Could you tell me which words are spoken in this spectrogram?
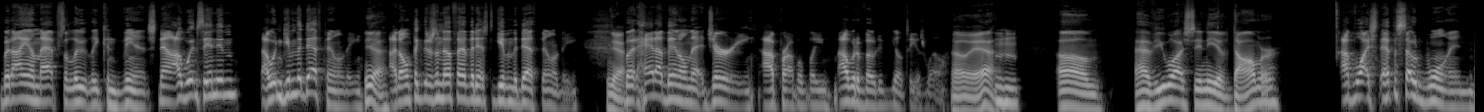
but I am absolutely convinced. Now, I wouldn't send him. I wouldn't give him the death penalty. yeah, I don't think there's enough evidence to give him the death penalty. yeah. But had I been on that jury, I probably I would have voted guilty as well. oh yeah. hmm Um, have you watched any of Dahmer? I've watched episode one.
